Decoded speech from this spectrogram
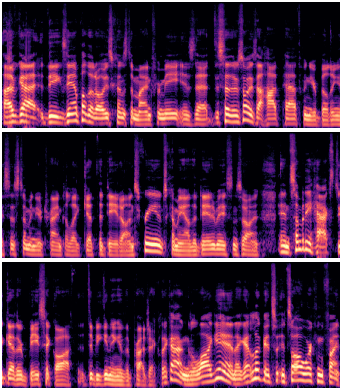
I've got the example that always comes to mind for me is that so there's always a hot path when you're building a system and you're trying to like get the data on screen, it's coming out of the database and so on. And somebody hacks together basic auth at the beginning of the project. Like, oh, I'm gonna log in. I got look, it's it's all working fine.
